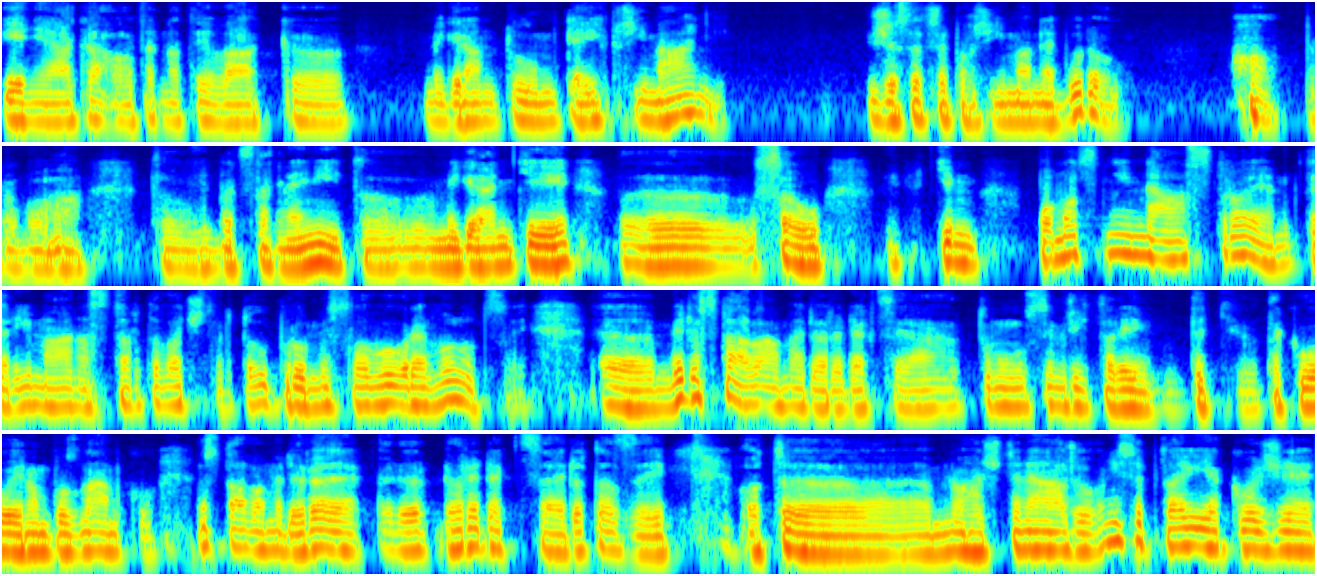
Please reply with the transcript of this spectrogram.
je nějaká alternativa k migrantům, k jejich přijímání. Že se třeba přijímat nebudou. Ha, pro boha, to vůbec tak není. To migranti uh, jsou tím pomocným nástrojem, který má nastartovat čtvrtou průmyslovou revoluci. E, my dostáváme do redakce, já tomu musím říct tady teď takovou jenom poznámku, dostáváme do, re, do, do redakce dotazy od e, mnoha čtenářů. Oni se ptají, jako že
